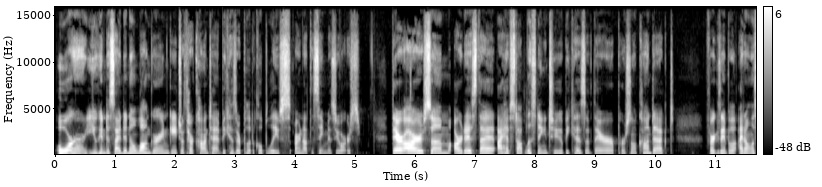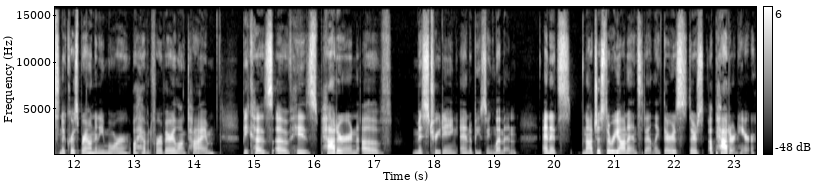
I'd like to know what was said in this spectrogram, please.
Or you can decide to no longer engage with her content because her political beliefs are not the same as yours. There are some artists that I have stopped listening to because of their personal conduct. For example, I don't listen to Chris Brown anymore. Well, I haven't for a very long time because of his pattern of mistreating and abusing women. And it's not just the Rihanna incident. Like there's there's a pattern here.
